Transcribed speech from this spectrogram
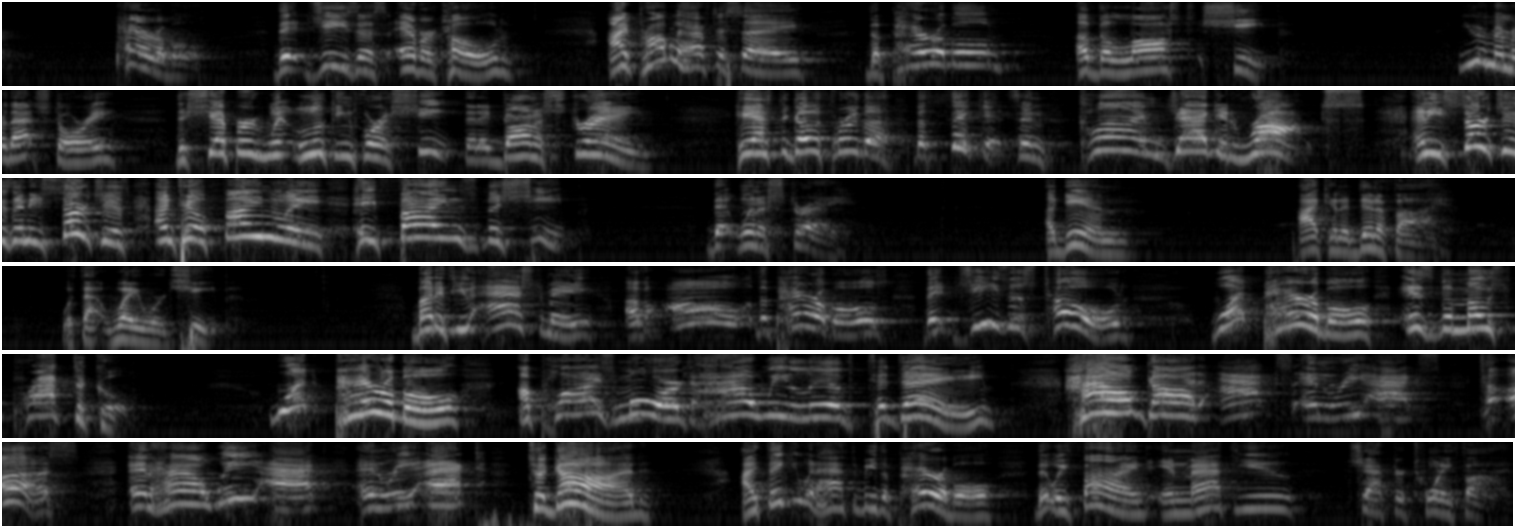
parable that Jesus ever told? I'd probably have to say the parable of the lost sheep. You remember that story. The shepherd went looking for a sheep that had gone astray. He has to go through the, the thickets and climb jagged rocks. And he searches and he searches until finally he finds the sheep that went astray. Again, I can identify with that wayward sheep. But if you asked me, of all the parables that Jesus told, what parable is the most practical? What parable applies more to how we live today, how God acts and reacts to us, and how we act and react to God? I think it would have to be the parable that we find in Matthew chapter 25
